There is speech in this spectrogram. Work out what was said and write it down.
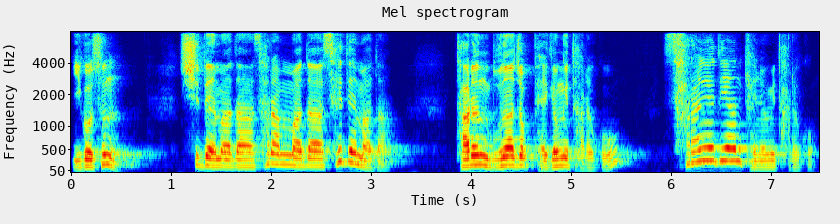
이것은 시대마다 사람마다 세대마다 다른 문화적 배경이 다르고 사랑에 대한 개념이 다르고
